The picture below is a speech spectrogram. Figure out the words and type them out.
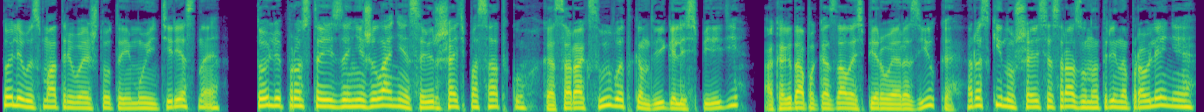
то ли высматривая что-то ему интересное, то ли просто из-за нежелания совершать посадку. Косарак с выводком двигались впереди, а когда показалась первая развилка, раскинувшаяся сразу на три направления,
